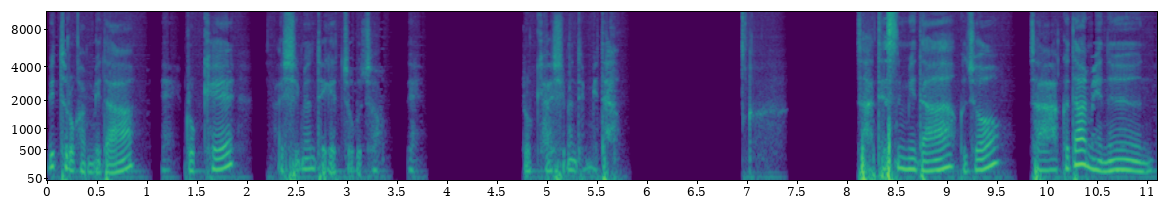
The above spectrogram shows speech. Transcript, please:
밑으로 갑니다. 네, 이렇게 하시면 되겠죠. 그죠? 네. 이렇게 하시면 됩니다. 자, 됐습니다. 그죠? 자, 그 다음에는,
